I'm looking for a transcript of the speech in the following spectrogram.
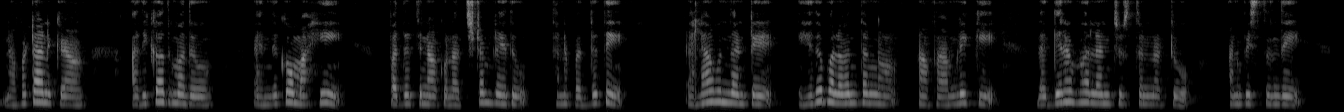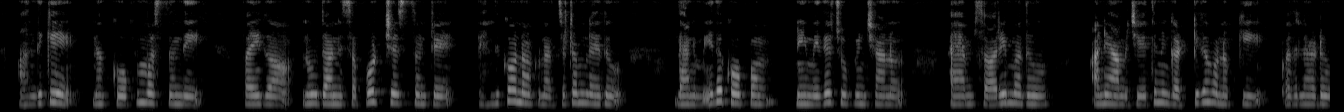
నవ్వటానికా? అది కాదు మధు. ఎందుకో మహి పద్ధతి నాకు నచ్చటం లేదు. తన పద్ధతి ఎలా ఉందంటే ఏదో బలవంతంగా నా ఫ్యామిలీకి దగ్గర అవ్వాలని చూస్తున్నట్టు అనిపిస్తుంది. అందుకే నాకు కోపం వస్తుంది. పైగా నువ్వు దాన్ని సపోర్ట్ చేస్తుంటే ఎందుకో నాకు నచ్చటం లేదు. దాని మీద కోపం నీ మీదే చూపించాను. ఐఎమ్ సారీ మధు అని ఆమె చేతిని గట్టిగా నొక్కి వదిలాడు.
